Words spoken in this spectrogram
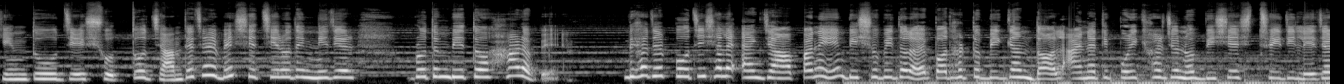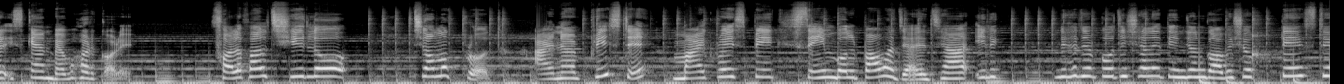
কিন্তু যে সত্য জানতে চাইবে, সে চিরদিন নিজের প্রতিম্বিত হারাবে। দুই হাজার পঁচিশ সালে এক জাপানি বিশ্ববিদ্যালয় পদার্থ বিজ্ঞান দল আয়নাটি পরীক্ষার জন্য বিশেষ থ্রি লেজার স্ক্যান ব্যবহার করে। ফলাফল ছিল চমকপ্রদ। আয়নার পৃষ্ঠে মাইক্রোস্পিক সিম্বল পাওয়া যায় যা ইলেক দুই হাজার পঁচিশ সালে তিনজন গবেষক টেস্টে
